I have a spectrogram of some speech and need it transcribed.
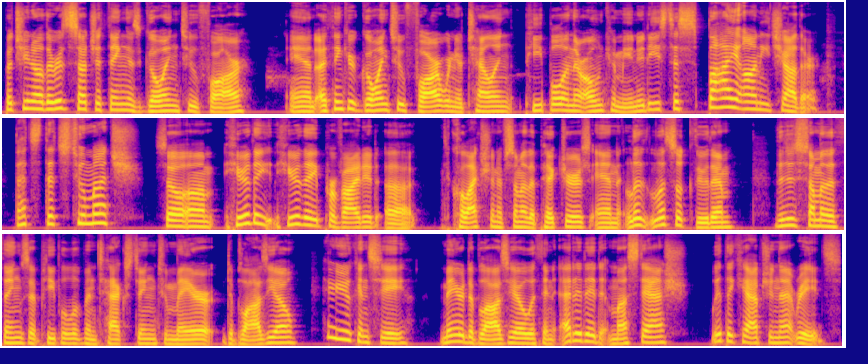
But you know, there is such a thing as going too far. And I think you're going too far when you're telling people in their own communities to spy on each other. That's that's too much. So um, here they here they provided a collection of some of the pictures, and let, let's look through them. This is some of the things that people have been texting to Mayor De Blasio. Here you can see Mayor De Blasio with an edited mustache with the caption that reads,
